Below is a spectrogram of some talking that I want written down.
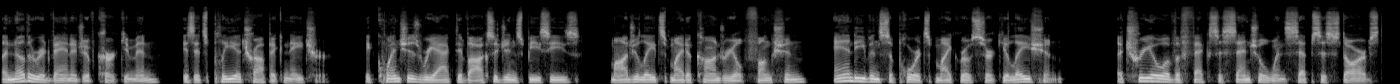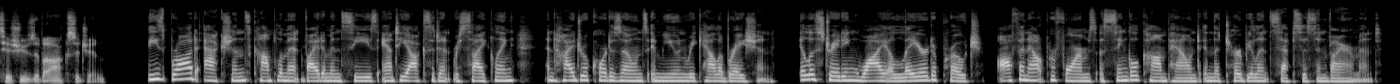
Another advantage of curcumin is its pleiotropic nature. It quenches reactive oxygen species, modulates mitochondrial function, and even supports microcirculation, a trio of effects essential when sepsis starves tissues of oxygen. These broad actions complement vitamin C's antioxidant recycling and hydrocortisone's immune recalibration, illustrating why a layered approach often outperforms a single compound in the turbulent sepsis environment.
